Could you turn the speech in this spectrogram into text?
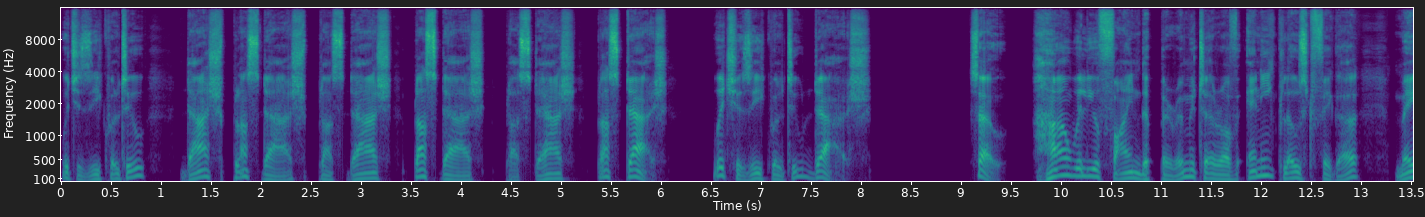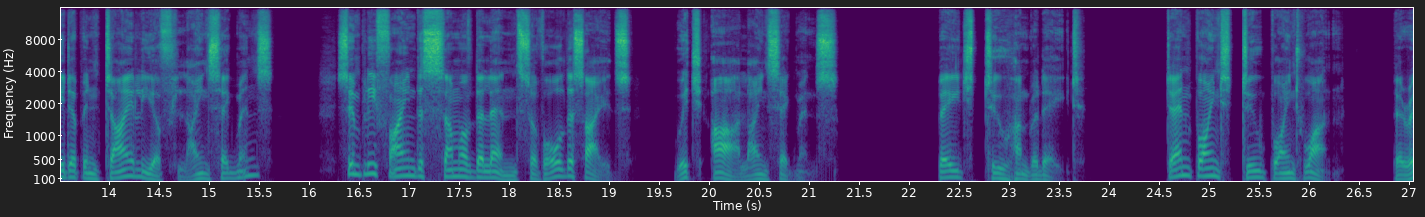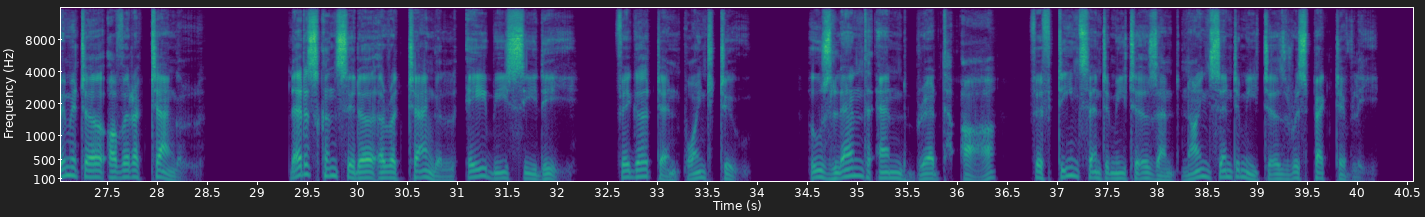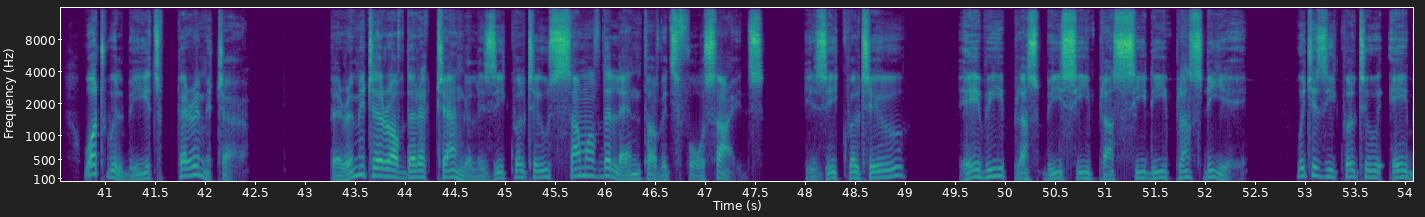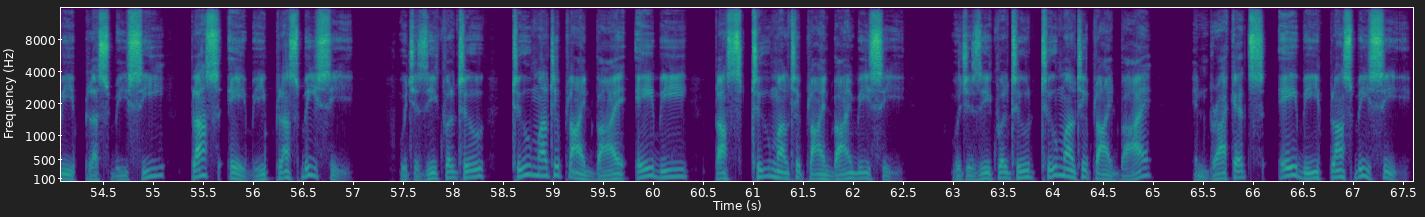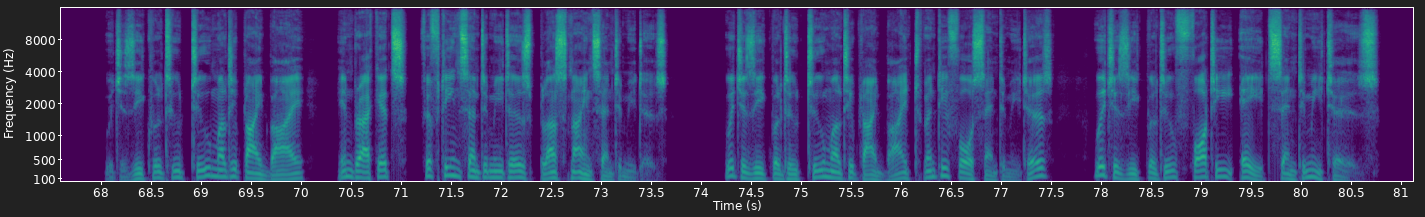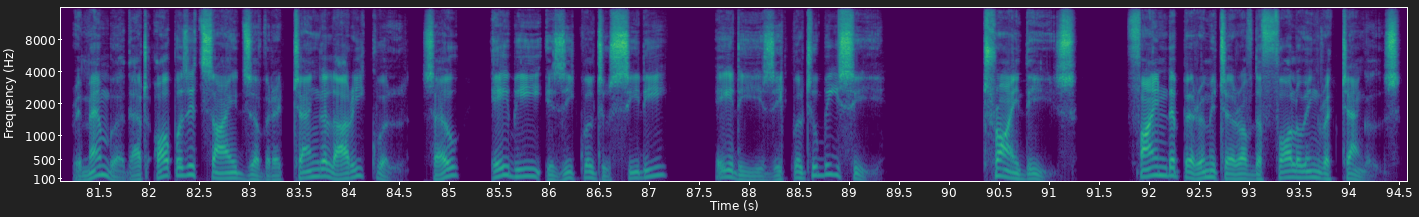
which is equal to dash plus dash plus dash plus dash plus dash plus dash, which is equal to dash. So, how will you find the perimeter of any closed figure made up entirely of line segments? Simply find the sum of the lengths of all the sides, which are line segments. Page 208 10.2.1 Perimeter of a rectangle Let us consider a rectangle ABCD, figure 10.2, whose length and breadth are 15 centimeters and 9 centimeters respectively. What will be its perimeter? Perimeter of the rectangle is equal to sum of the length of its four sides is equal to AB plus BC plus CD plus DA which is equal to AB plus BC plus AB plus BC, which is equal to 2 multiplied by AB plus 2 multiplied by BC, which is equal to 2 multiplied by, in brackets, AB plus BC, which is equal to 2 multiplied by, in brackets, 15 centimeters plus 9 centimeters, which is equal to 2 multiplied by 24 centimeters, which is equal to 48 centimeters. Remember that opposite sides of a rectangle are equal, so AB is equal to CD, AD is equal to BC. Try these. Find the perimeter of the following rectangles.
